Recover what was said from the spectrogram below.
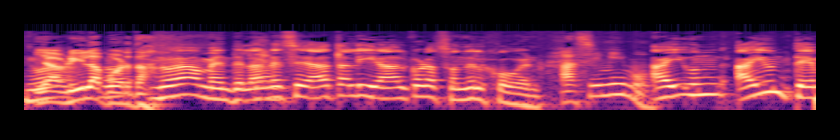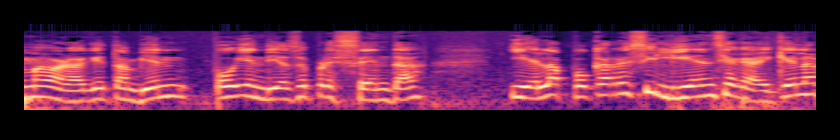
y abrí la puerta. Nuevamente, la necesidad está ligada al corazón del joven. Así mismo. Hay un, hay un tema, ¿verdad?, que también hoy en día se presenta y es la poca resiliencia que hay. ¿Qué es la,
